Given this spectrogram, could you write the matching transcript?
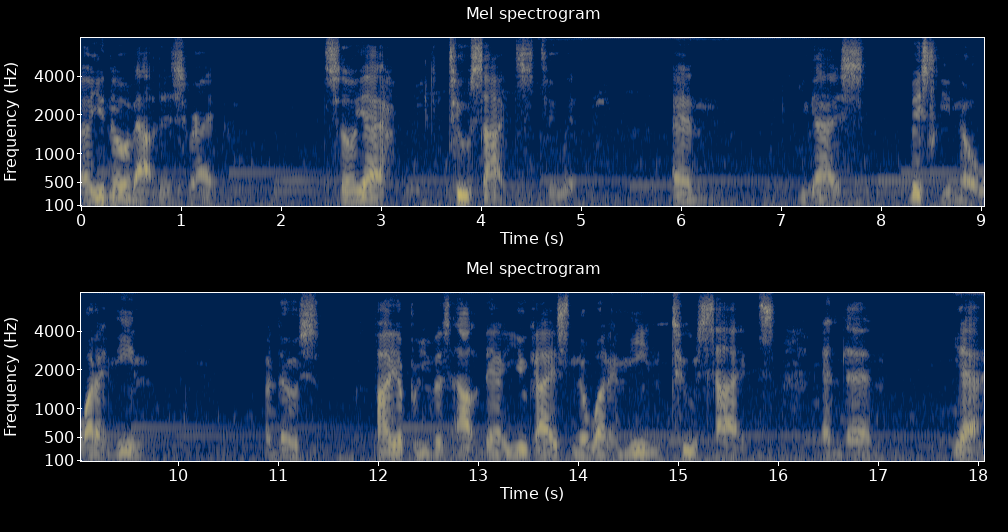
Uh, you know about this, right? So yeah, two sides to it, and you guys basically know what I mean. For those fire breathers out there, you guys know what I mean. Two sides, and then yeah.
